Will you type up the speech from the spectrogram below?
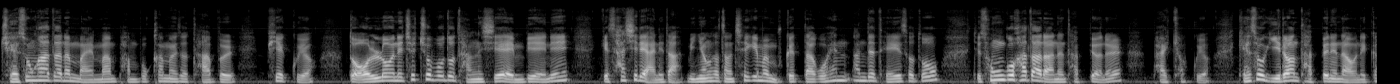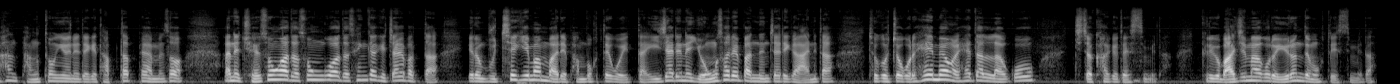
죄송하다는 말만 반복하면서 답을 피했고요. 또 언론이 최초 보도 당시에 MBN이 이게 사실이 아니다. 민영사상 책임을 묻겠다고 한데 대해서도 이제 송구하다라는 답변을 밝혔고요. 계속 이런 답변이 나오니까 한 방통위원이 되게 답답해하면서 아니 죄송하다, 송구하다 생각이 짧았다. 이런 무책임한 말이 반복되고 있다. 이 자리는 용서를 받는 자리가 아니다. 적극적으로 해명을 해달라고 지적하기도 했습니다. 그리고 마지막으로 이런 대목도 있습니다.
